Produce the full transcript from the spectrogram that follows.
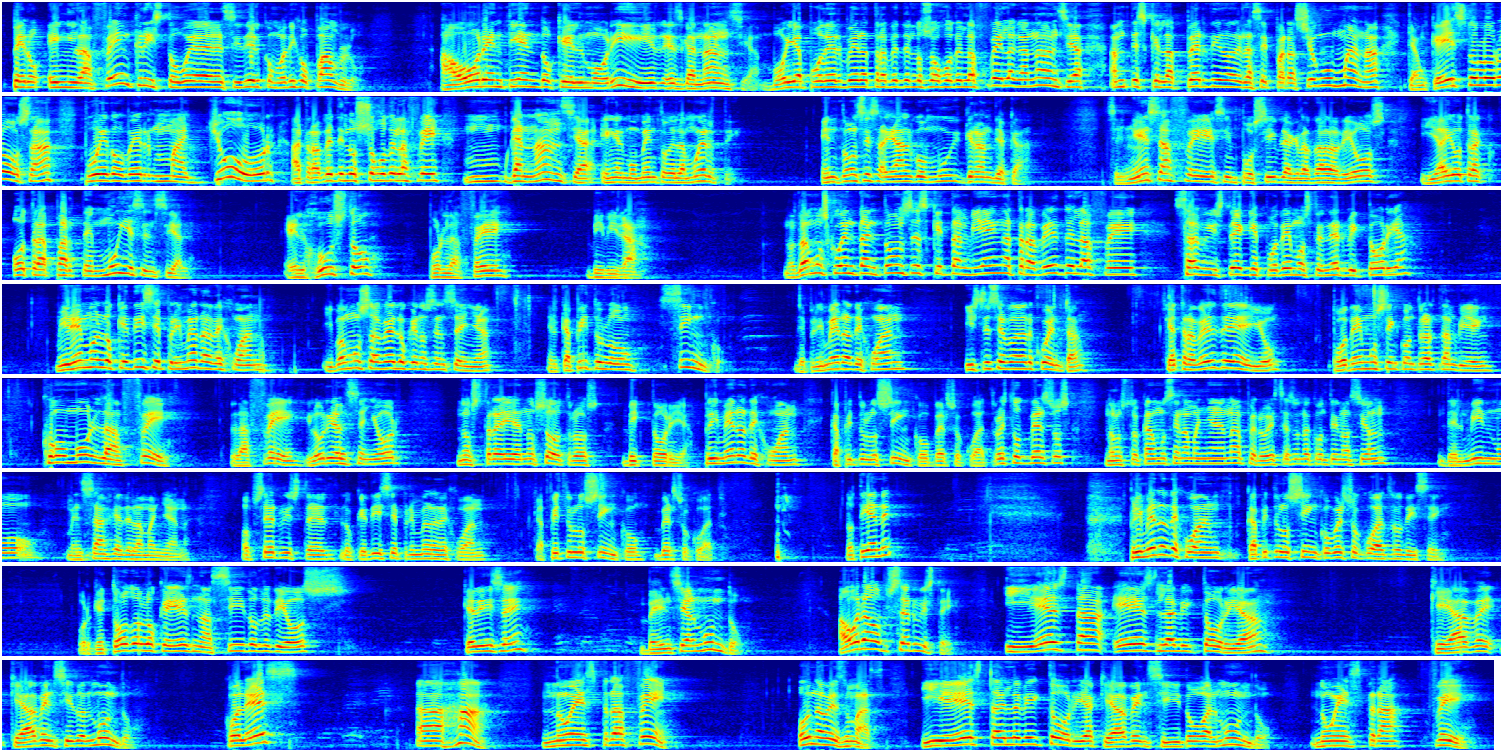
pero en la fe en Cristo voy a decidir, como dijo Pablo, Ahora entiendo que el morir es ganancia. Voy a poder ver a través de los ojos de la fe la ganancia antes que la pérdida de la separación humana, que aunque es dolorosa, puedo ver mayor a través de los ojos de la fe mm, ganancia en el momento de la muerte. Entonces hay algo muy grande acá. Sin esa fe es imposible agradar a Dios y hay otra, otra parte muy esencial. El justo por la fe vivirá. Nos damos cuenta entonces que también a través de la fe, ¿sabe usted que podemos tener victoria? Miremos lo que dice Primera de Juan y vamos a ver lo que nos enseña el capítulo 5 de Primera de Juan y usted se va a dar cuenta que a través de ello podemos encontrar también cómo la fe, la fe, gloria al Señor, nos trae a nosotros victoria. Primera de Juan, capítulo 5, verso 4. Estos versos no los tocamos en la mañana, pero esta es una continuación del mismo mensaje de la mañana. Observe usted lo que dice Primera de Juan, capítulo 5, verso 4. ¿Lo tiene? Primera de Juan, capítulo 5, verso 4 dice, porque todo lo que es nacido de Dios, ¿Qué dice? Vence al mundo. Ahora observe usted. Y esta es la victoria que ha, que ha vencido al mundo. ¿Cuál es? Ajá, nuestra fe. Una vez más. Y esta es la victoria que ha vencido al mundo. Nuestra fe.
